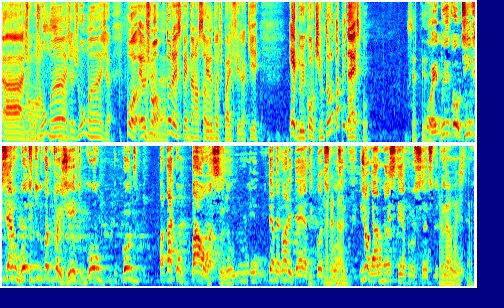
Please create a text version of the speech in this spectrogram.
Ah, João, Nossa. João manja, João manja. Pô, eu, João, verdade. com todo respeito à nossa Filho dupla de pai e filho aqui, Edu e Coutinho estão no top 10, pô. Com certeza. Pô, Edu e Coutinho fizeram gol de tudo quanto foi jeito. Gol, gol de, pra dar com pau, assim. Não, não, não tenho a menor ideia de quantos É gols. E jogaram mais tempo no Santos do Jogaram que mais o, tempo.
